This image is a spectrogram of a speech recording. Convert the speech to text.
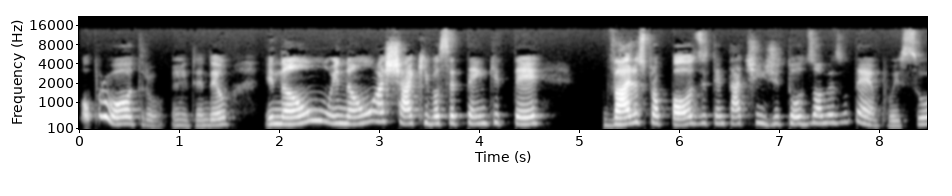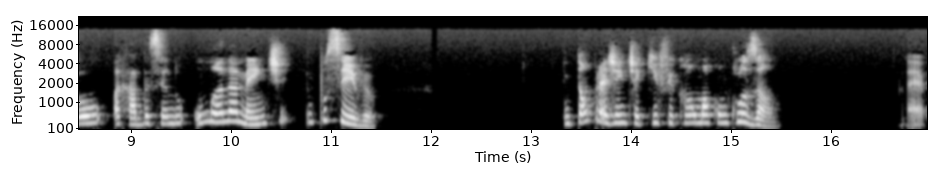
ou para o outro, entendeu? E não e não achar que você tem que ter vários propósitos e tentar atingir todos ao mesmo tempo. Isso acaba sendo humanamente impossível. Então, para a gente aqui fica uma conclusão. Né?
